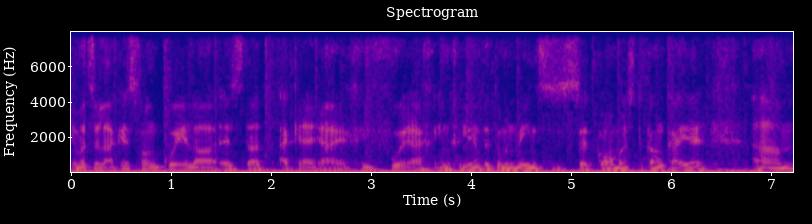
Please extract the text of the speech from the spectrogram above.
En wat so lekker is van Kwela is dat ek kry regtig die voorreg en geleentheid om in mense se sitkamers te kan kuier. Um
